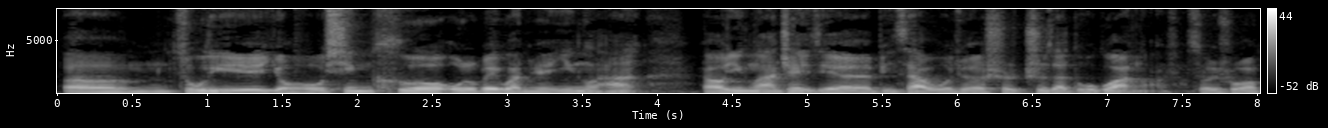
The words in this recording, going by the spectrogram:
呃，组里有新科欧洲杯冠军英格兰。然后，英格兰这一届比赛我觉得是志在夺冠的。所以说，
